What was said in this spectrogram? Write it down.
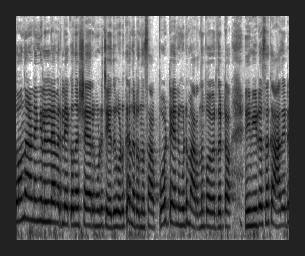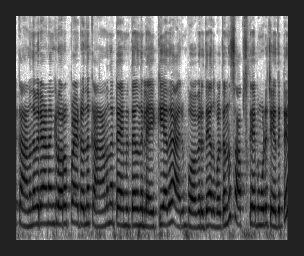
തോന്നുകയാണെങ്കിൽ എല്ലാവരിലേക്കൊന്ന് ഷെയറും കൂടി ചെയ്ത് കൊടുക്കുക. എന്നിട്ടൊന്ന് സപ്പോർട്ട് ചെയ്യാനും കൂടി മറന്നു പോകരുത് കേട്ടോ. ഈ വീഡിയോസൊക്കെ ആദ്യമായിട്ട് കാണുന്നവരാണെങ്കിൽ ഉറപ്പായിട്ടും ഒന്ന് കാണുന്ന ടൈമിൽ തന്നെ ഒന്ന് ലൈക്ക് ചെയ്യാതെ ആരും പോകരുത് അതുപോലെ തന്നെ ഒന്ന് സബ്സ്ക്രൈബും കൂടി ചെയ്തിട്ട്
